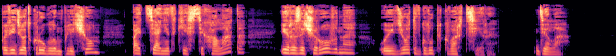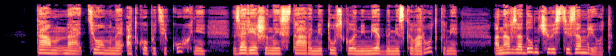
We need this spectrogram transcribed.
поведет круглым плечом, подтянет кисти халата и, разочарованная, уйдет вглубь квартиры. Дела. Там, на темной от копоти кухне, завешенной старыми тусклыми медными сковородками, она в задумчивости замрет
